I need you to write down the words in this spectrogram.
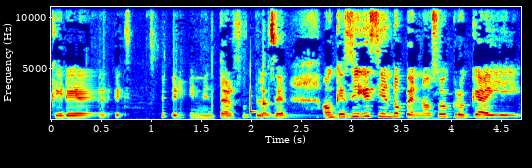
querer experimentar su placer. Aunque sigue siendo penoso, creo que ahí,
